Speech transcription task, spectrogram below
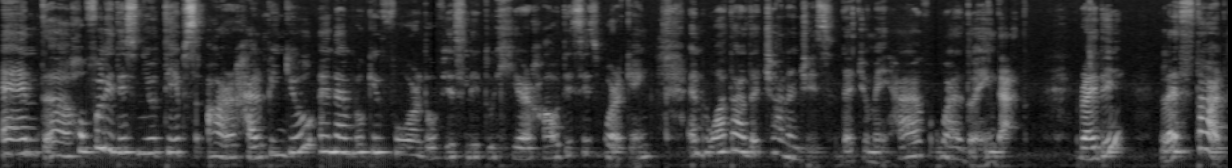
And uh, hopefully these new tips are helping you and i'm looking forward obviously to hear how this is working and what are the challenges that you may have while doing that. Ready let's start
